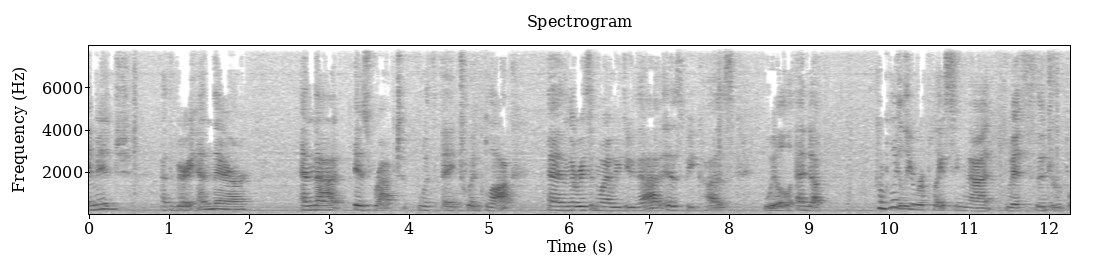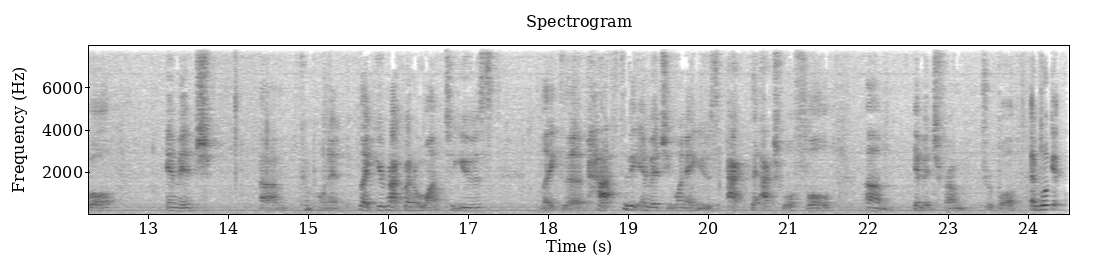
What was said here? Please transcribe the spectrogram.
image at the very end there, and that is wrapped with a twig block. And the reason why we do that is because we'll end up completely replacing that with the Drupal image um, component. Like you're not going to want to use like the path to the image. You want to use act, the actual full um, image from Drupal. And we'll get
